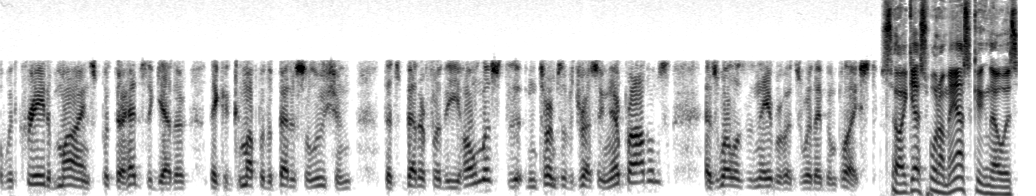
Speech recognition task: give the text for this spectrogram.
with creative minds put their heads together, they could come up with a better solution that's better for the homeless in terms of addressing their problems, as well as the neighborhoods where they've been placed. So I guess what I'm asking though is,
